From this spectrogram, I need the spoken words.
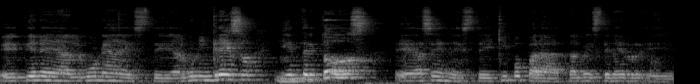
eh, tiene alguna, este, algún ingreso y entre todos eh, hacen este equipo para tal vez tener eh,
